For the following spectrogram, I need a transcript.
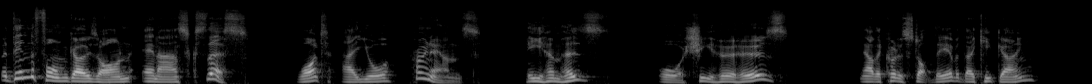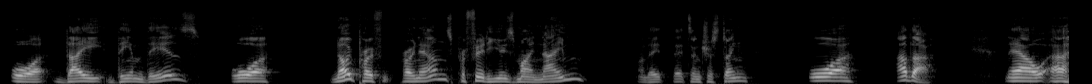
But then the form goes on and asks this What are your pronouns? He, him, his, or she, her, hers. Now they could have stopped there, but they keep going. Or they, them, theirs. Or no pro- pronouns, prefer to use my name. Oh, that, that's interesting. Or other. Now, uh,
